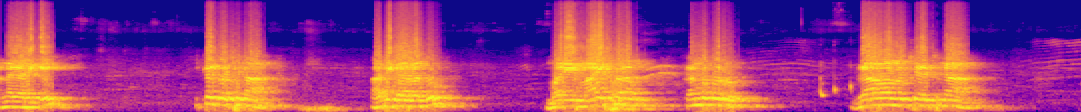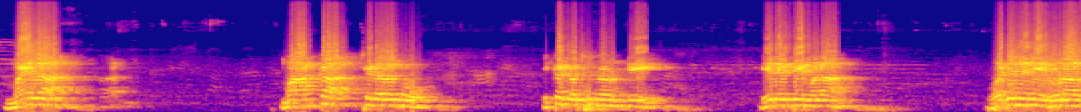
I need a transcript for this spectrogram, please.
అన్నగారికి ఇక్కడికి వచ్చిన అధికారులకు మరి మాయపురం కందుకూరు గ్రామం నుంచి వచ్చిన మహిళ మా అక్క చెల్లెలకు ఇక్కడికి వచ్చినటువంటి ఏదైతే మన వడ్డీ రుణాల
